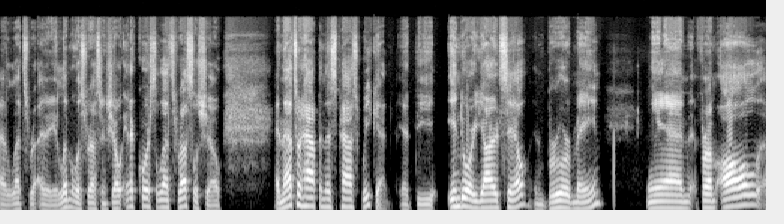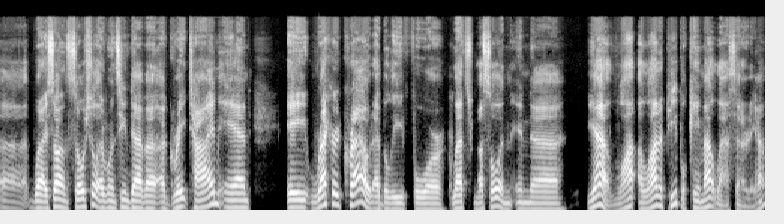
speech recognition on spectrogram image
at Let's a Limitless Wrestling show, and of course the Let's Wrestle show. And that's what happened this past weekend at the indoor yard sale in Brewer, Maine. And from all uh, what I saw on social, everyone seemed to have a, a, great time and a record crowd, I believe, for Let's Wrestle. And, and uh, yeah, a lot a lot of people came out last Saturday, huh?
